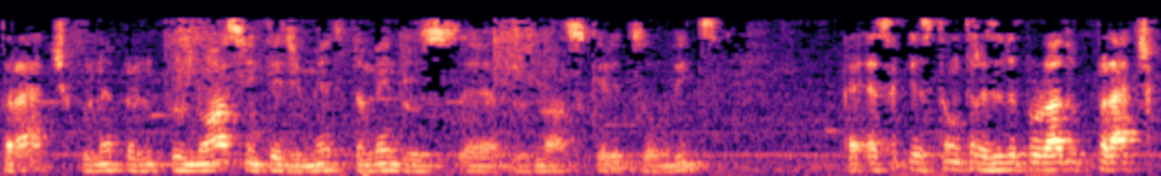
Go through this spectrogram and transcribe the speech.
prático, né, para o nosso entendimento também dos, é, dos nossos queridos ouvintes, é, essa questão trazida para o lado prático,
